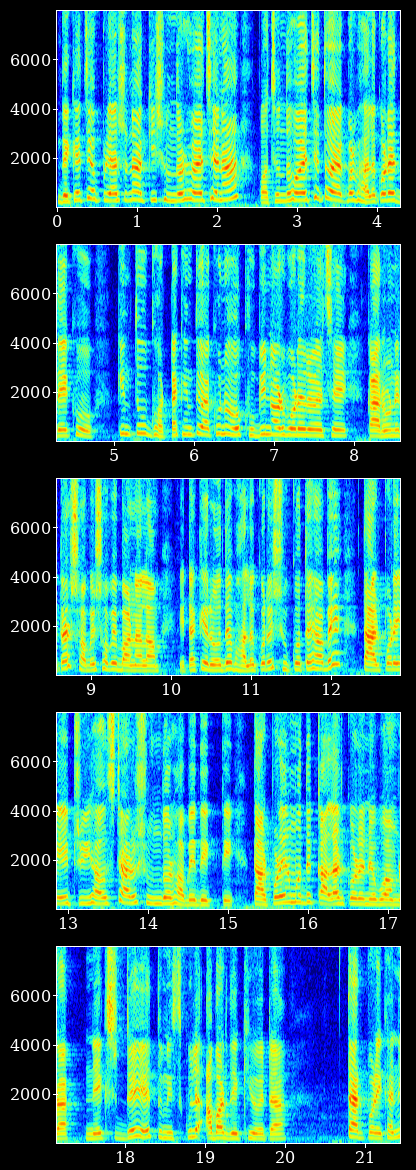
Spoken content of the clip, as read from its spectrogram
দেখেছ প্রিয়াসোনা, কি সুন্দর হয়েছে না? পছন্দ হয়েছে তো একবার ভালো করে দেখো। কিন্তু ঘরটা কিন্তু এখনও খুবই নড়বড়ে রয়েছে। কারণ এটা সবে সবে বানালাম। এটাকে রোদে ভালো করে শুকোতে হবে। তারপরে এই ট্রি হাউসটা আরও সুন্দর হবে দেখতে। তারপরে এর মধ্যে কালার করে নেব আমরা। নেক্সট ডে তুমি স্কুলে আবার দেখিও এটা। তারপর এখানে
